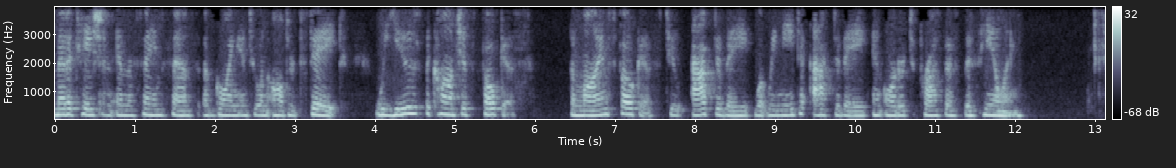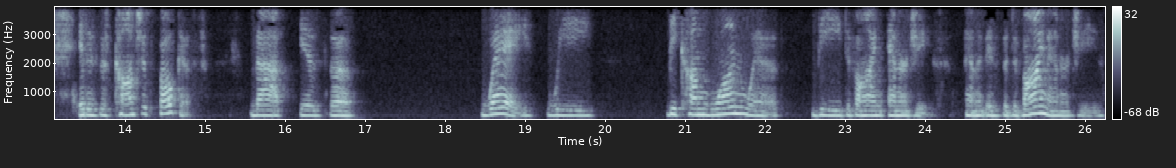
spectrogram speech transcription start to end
meditation in the same sense of going into an altered state. We use the conscious focus, the mind's focus, to activate what we need to activate in order to process this healing. It is this conscious focus that is the way we become one with the divine energies. And it is the divine energies,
